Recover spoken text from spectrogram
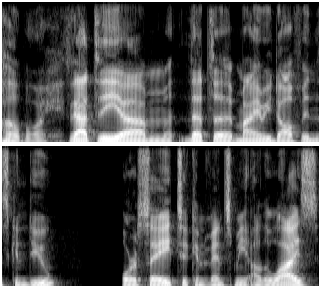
oh boy that the um that the Miami Dolphins can do or say to convince me otherwise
